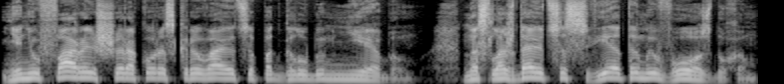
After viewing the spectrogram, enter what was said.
Ненюфары широко раскрываются под голубым небом, наслаждаются светом и воздухом,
